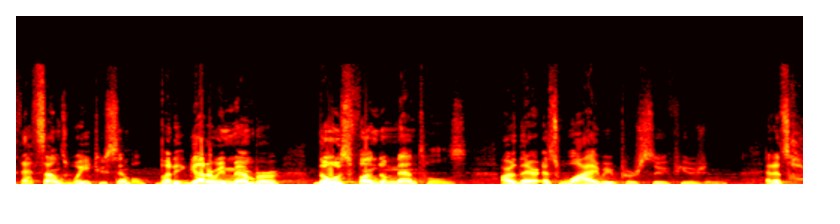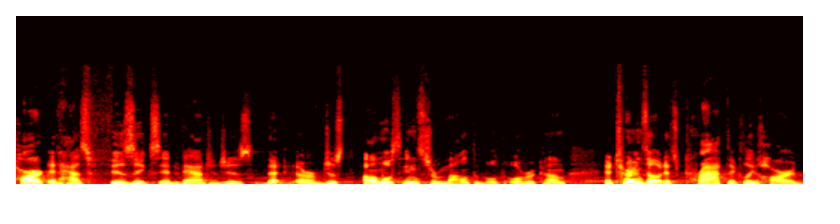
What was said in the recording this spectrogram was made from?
That sounds way too simple, but you got to remember those fundamentals are there. It's why we pursue fusion. At its heart, it has physics advantages that are just almost insurmountable to overcome. It turns out it's practically hard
